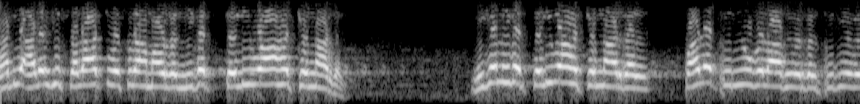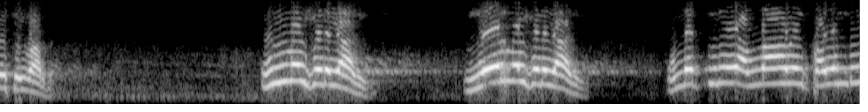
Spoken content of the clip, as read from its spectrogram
நபி அழகி சலாத்து வஸ்லாம் அவர்கள் மிக தெளிவாக சொன்னார்கள். மிக மிக தெளிவாக சொன்னார்கள். பல பிரிவுகளாக இவர்கள் பிரியவே செய்வார்கள். உண்மை கிடையாது. நேர்மை கிடையாது. உள்ளத்திலே அல்லாவை பயந்து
